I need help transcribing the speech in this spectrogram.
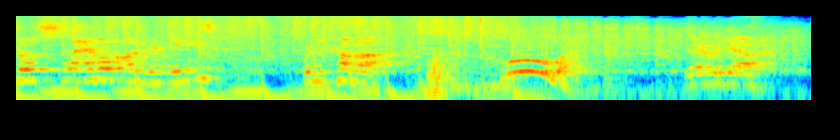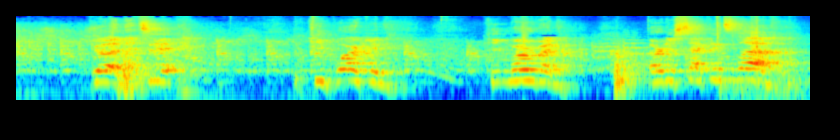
don't slam them on your knees when you come up. Woo! There we go. Good, that's it. Keep working, keep moving. 30 seconds left.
